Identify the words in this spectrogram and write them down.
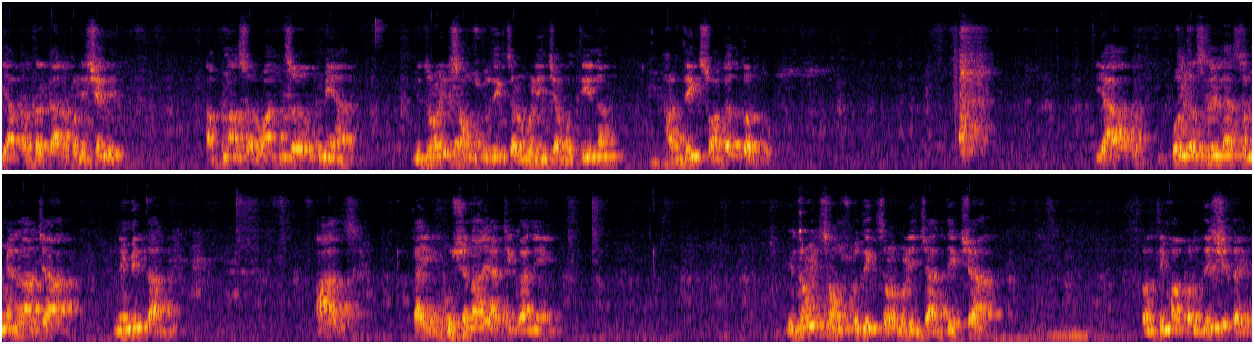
या पत्रकार परिषदेत आपणा सर्वांचं मी विद्रोही सांस्कृतिक चळवळीच्या वतीनं हार्दिक स्वागत करतो. या होत असलेल्या संमेलनाच्या निमित्ताने आज काही घोषणा या ठिकाणी. विद्रोही सांस्कृतिक चळवळीच्या अध्यक्षा प्रतिमा परदेशीत आहे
